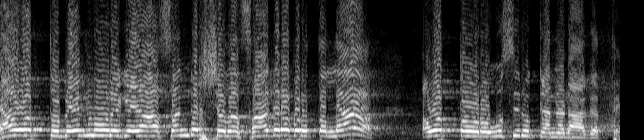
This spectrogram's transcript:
ಯಾವತ್ತು ಬೆಂಗಳೂರಿಗೆ ಆ ಸಂಘರ್ಷದ ಸಾಗರ ಬರುತ್ತಲ್ಲ, ಅವತ್ತು ಅವರ ಉಸಿರು ಕನ್ನಡ ಆಗತ್ತೆ.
